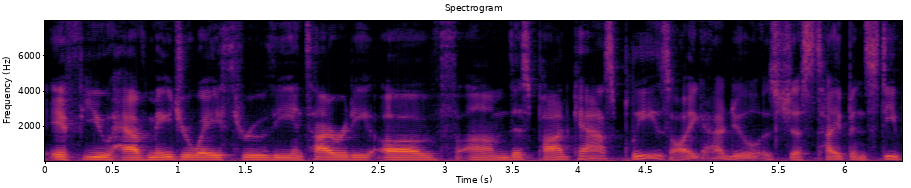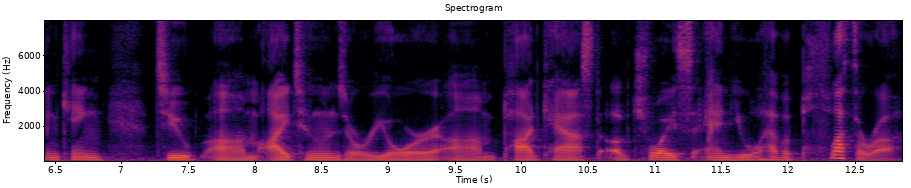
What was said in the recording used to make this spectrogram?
if you have made your way through the entirety of um, this podcast, please, all you got to do is just type in Stephen King to um, iTunes or your um, podcast of choice, and you will have a plethora.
